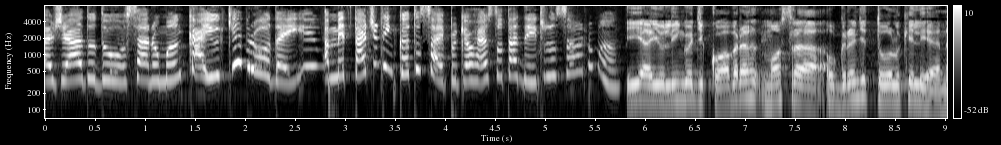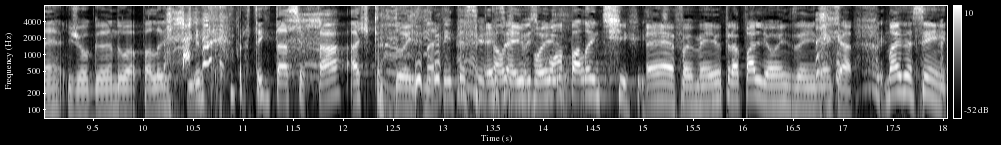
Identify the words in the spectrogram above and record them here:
cajado do Saruman caiu e quebrou. Daí a metade do encanto sai, porque o resto tá dentro do Saruman. E aí o Língua de Cobra mostra o grande tolo que ele é, né? Jogando a palanquina pra tentar acertar, acho que os dois, né? Tenta acertar Esse os aí dois foi- com a Palantir. É, foi meio trapalhões aí, né, cara? Mas assim,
